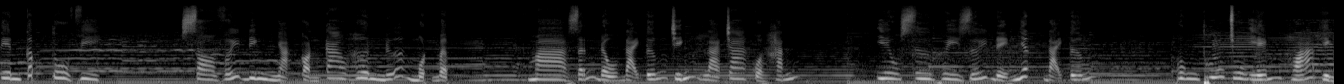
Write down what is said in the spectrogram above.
tiên cấp tu vi. So với Đinh Nhạc còn cao hơn nữa một bậc. Mà dẫn đầu đại tướng chính là cha của hắn. Yêu sư huy dưới đệ nhất đại tướng. Hung thú chu yếm hóa hình.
